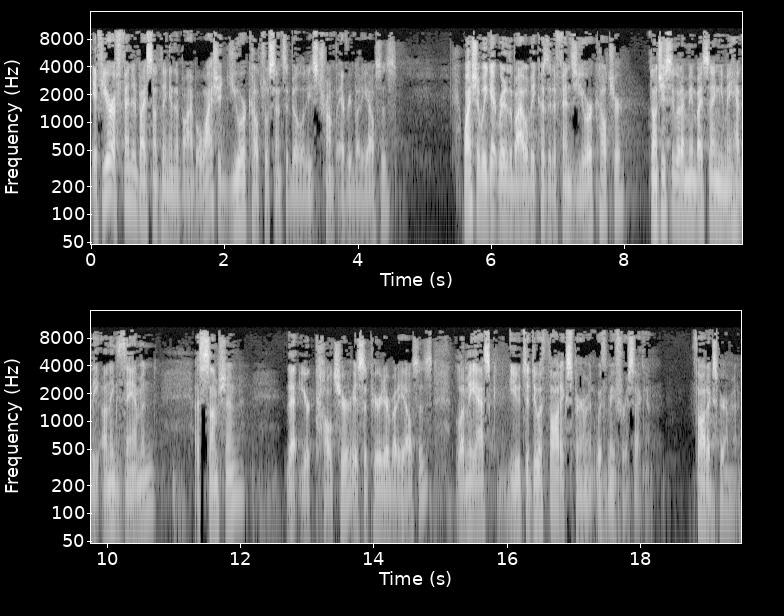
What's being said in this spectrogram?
If you're offended by something in the Bible, why should your cultural sensibilities trump everybody else's? Why should we get rid of the Bible because it offends your culture? Don't you see what I mean by saying you may have the unexamined assumption that your culture is superior to everybody else's? Let me ask you to do a thought experiment with me for a second. Thought experiment.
